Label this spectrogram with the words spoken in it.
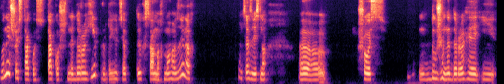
Вони щось так ось, також недорогі, продаються в тих самих магазинах. Це, звісно, е, щось дуже недороге і,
